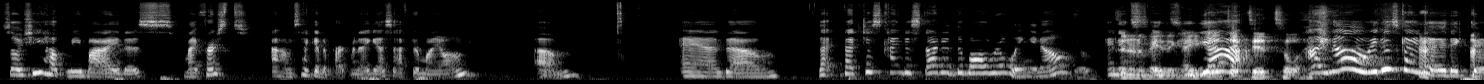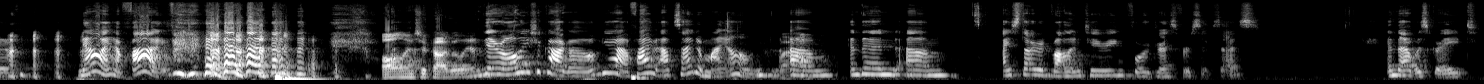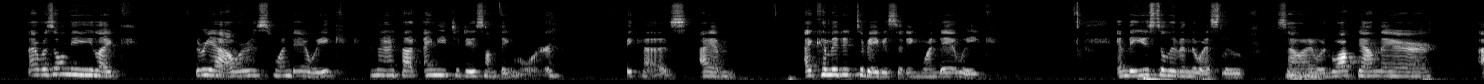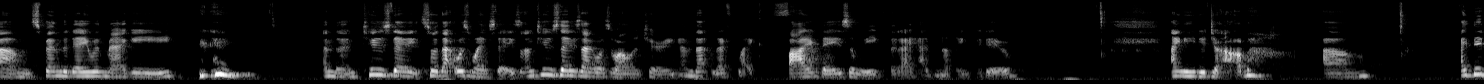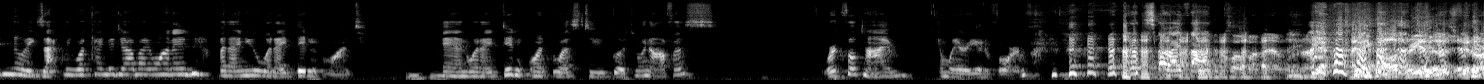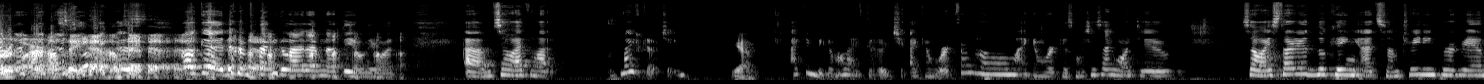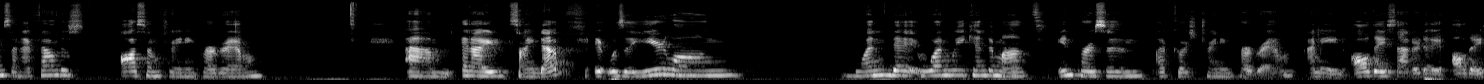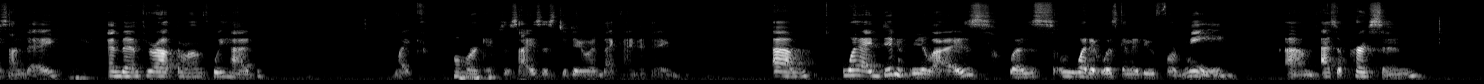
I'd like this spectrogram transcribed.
So she helped me buy this, my first, um, second apartment, I guess, after my own, um, and um, that that just kind of started the ball rolling, you know. Yep. And Isn't it it's- amazing it's- how you get addicted to like I know it is kind of addictive. now I have five. all in Chicagoland? They're all in Chicago. Yeah, five outside of my own. Wow. Um, and then um, I started volunteering for Dress for Success, and that was great. That was only like three hours one day a week, and then I thought I need to do something more because I am. I committed to babysitting one day a week, and they used to live in the West Loop, so I Mhm. would walk down there, um, spend the day with Maggie. and then Tuesday, so that was Wednesdays. On Tuesdays, I was volunteering, and that left like five days a week that I had nothing to do. I need a job. Um, I didn't know exactly what kind of job I wanted, but I knew what I didn't want. Mhm. And what I didn't want was to go to an office, work full time, and wear a uniform. so I Join thought, the club on that one. Yeah, I think all three of those fit our requirements. I'll take that. I'll take that. oh, good. I'm, I'm glad I'm not the only one. Um, so I thought, life coaching. Yeah. I can become a life coach. I can work from home. I can work as much as I want to. So I started looking at some training programs, and I found this awesome training program. Um, and I signed up. It was a year long, one day, one weekend a month, in person life coach training program. I mean, all day Saturday, all day Sunday. And then throughout the month, we had like homework exercises to do and that kind of thing. Um, what I didn't realize was what it was going to do for me um, as a person.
